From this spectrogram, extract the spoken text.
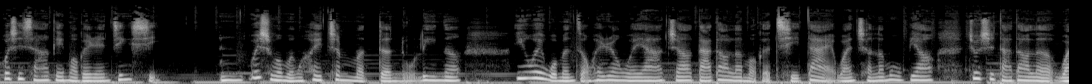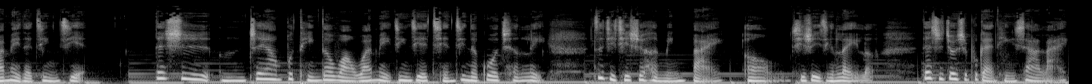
或是想要给某个人惊喜，嗯，为什么我们会这么的努力呢？因为我们总会认为啊，只要达到了某个期待，完成了目标，就是达到了完美的境界。但是，嗯，这样不停的往完美境界前进的过程里，自己其实很明白，嗯，其实已经累了，但是就是不敢停下来，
